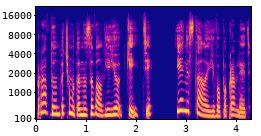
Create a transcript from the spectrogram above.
правда, он почему-то называл ее Кейти. Я не стала его поправлять.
